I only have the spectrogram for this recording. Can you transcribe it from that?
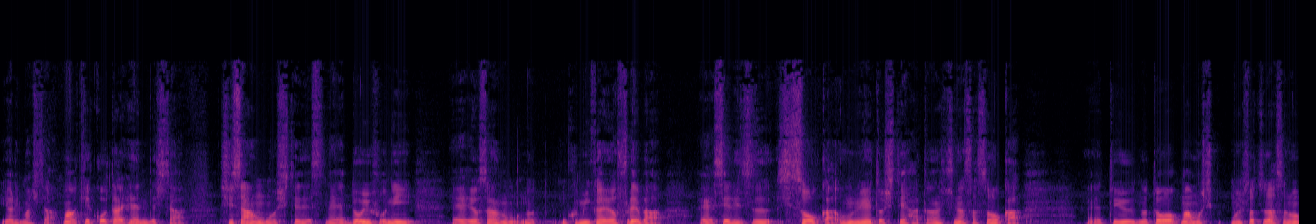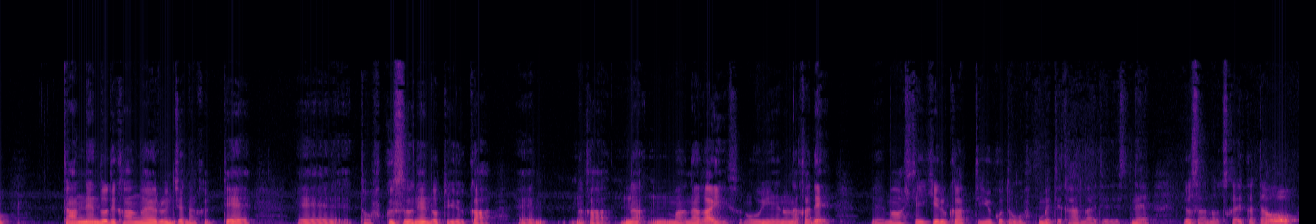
やりました。まあ結構大変でした。試算をしてですね、どういうふうに、えー、予算の組み替えを振れば、え、成立しそうか、運営として破綻しなさそうか、え、というのと、まあもし、もう一つはその、単年度で考えるんじゃなくて、えー、と、複数年度というか、えー、なんか、な、まあ長いその運営の中で、回していけるかっていうことも含めて考えてですね、予算の使い方を、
